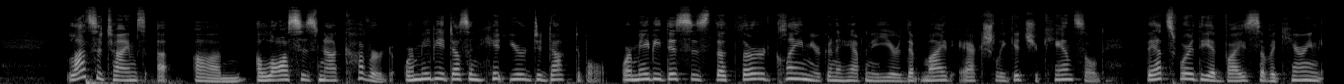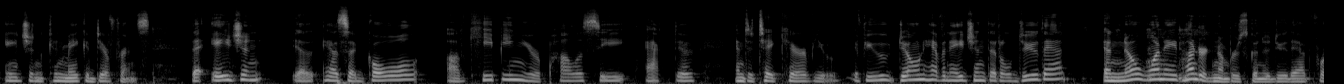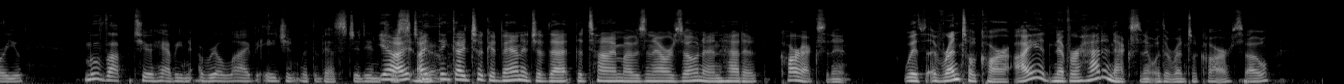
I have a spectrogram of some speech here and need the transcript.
Lots of times, uh, um, a loss is not covered, or maybe it doesn't hit your deductible, or maybe this is the third claim you're going to have in a year that might actually get you canceled. That's where the advice of a caring agent can make a difference. The agent uh, has a goal of keeping your policy active and to take care of you. If you don't have an agent that'll do that, and no 1 800 number is going to do that for you, move up to having a real live agent with a vested interest. Yeah, I, I think I took advantage of that the time I was in Arizona and had a car accident with a rental car. I had never had an accident with a rental car, so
